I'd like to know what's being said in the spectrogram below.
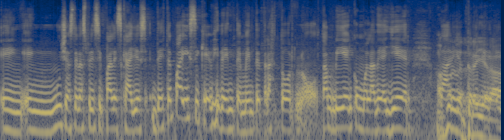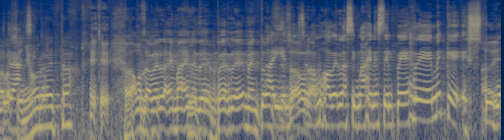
en, muchas de las principales calles de este país y que evidentemente trastornó también como la de ayer. Ah, pero la estrella era la señora esta. vamos a ver las imágenes del PRM entonces. Ahí entonces vamos a ver las imágenes del PRM que estuvo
